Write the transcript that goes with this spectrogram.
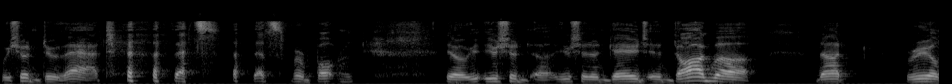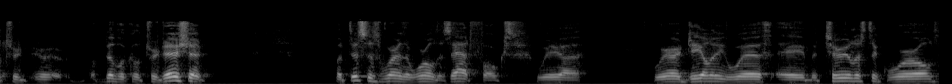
we shouldn't do that. that's that's verboten. You know, you should uh, you should engage in dogma, not real tra- uh, biblical tradition. But this is where the world is at, folks. We uh, we are dealing with a materialistic world.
